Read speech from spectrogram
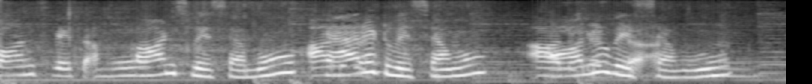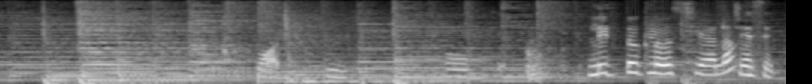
కార్న్స్ వేసాము. కార్న్స్ వేసాము. క్యారెట్ వేసాము ఆలు. వేసాము. వాటర్. ఓకే. లిడ్తో క్లోజ్ చేయాలా? చేసేది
